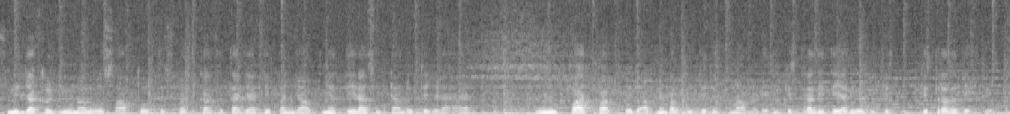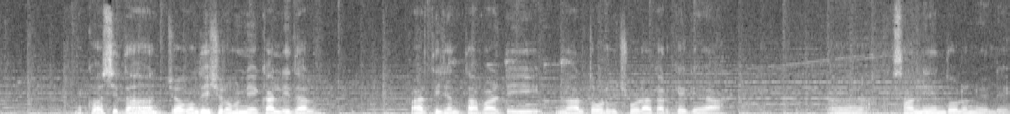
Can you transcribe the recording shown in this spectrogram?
ਸੁਨੀਲ ਜਾਖੜ ਜੀ, ਉਹਨਾਂ ਵੱਲੋਂ ਸਾਫ਼ ਤੌਰ ਤੇ ਸਪਸ਼ਟ ਕਰ ਦਿੱਤਾ ਗਿਆ ਕਿ ਪੰਜਾਬ ਦੀਆਂ 13 ਸੀਟਾਂ ਦੇ ਉੱਤੇ ਜਿਹੜਾ ਹੈ ਭਾਜਪਾ ਖੁਦ ਆਪਣੇ ਬਲਬੂਤੇ ਤੇ ਚੁਣਾਵ ਲੜੇਗੀ। ਕਿਸ ਤਰ੍ਹਾਂ ਦੀ ਤਿਆਰੀ ਹੋਗੀ ਕਿਸ ਕਿਸ ਤਰ੍ਹਾਂ ਦਾ ਦੇਖਦੇ ਹੋ? ਦੇਖੋ, ਅਸੀਂ ਤਾਂ ਜਦੋਂ ਦੀ ਸ਼੍ਰੋਮਣੀ ਅਕਾਲੀ ਦਲ ਭਾਰਤੀ ਜਨਤਾ ਪਾਰਟੀ ਨਾਲ ਤੋੜ ਵਿਛੋੜਾ ਕਰਕੇ ਗਿਆ ਕਿਸਾਨੀ ਅੰਦੋਲਨ ਵੇਲੇ,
